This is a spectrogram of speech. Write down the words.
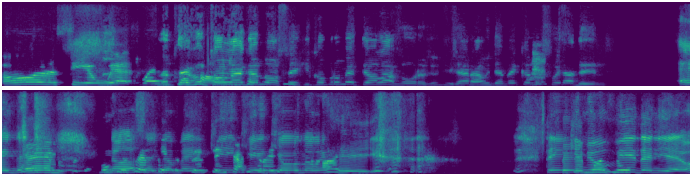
Ora, se o, o Teve um colega nosso aí que comprometeu a lavoura, viu? De geral, ainda bem que eu não fui na dele. Ainda... É, Nossa, ainda bem que, que, que, eu não errei. tem que me ouvir, Daniel.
